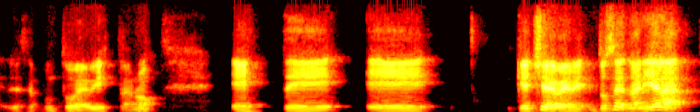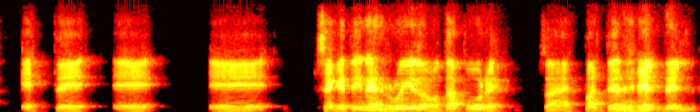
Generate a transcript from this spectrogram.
desde ese punto de vista, ¿no? Este, eh, qué chévere. Entonces, Daniela, este, eh, eh, sé que tienes ruido, no te apures, o sea, es parte del, del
